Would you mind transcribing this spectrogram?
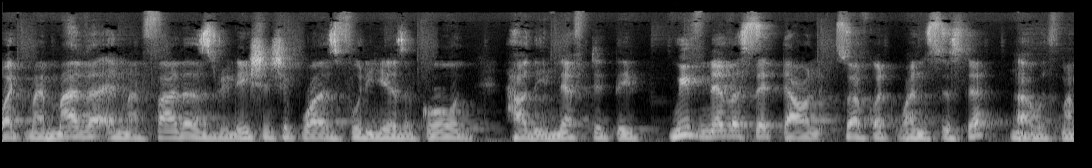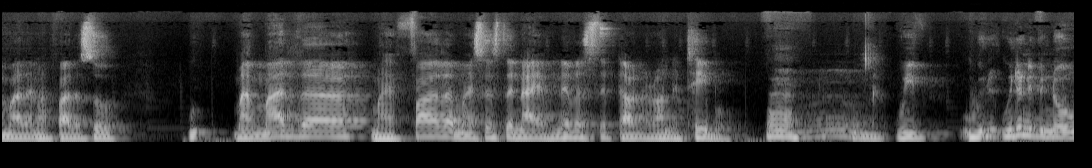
what my mother and my father's relationship was 40 years ago how they left it they we've never sat down. So i've got one sister uh, hmm. with my mother and my father. So my mother my father my sister and i have never sat down around a table. We, we we don't even know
